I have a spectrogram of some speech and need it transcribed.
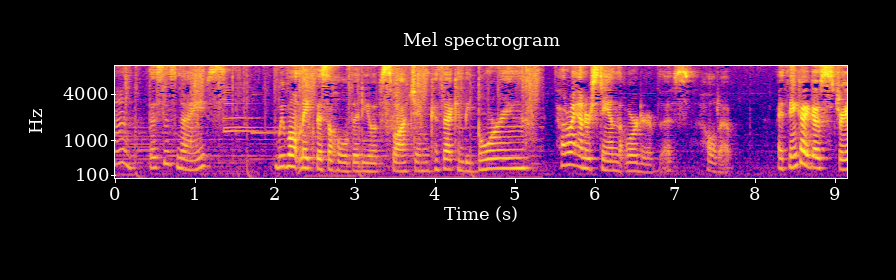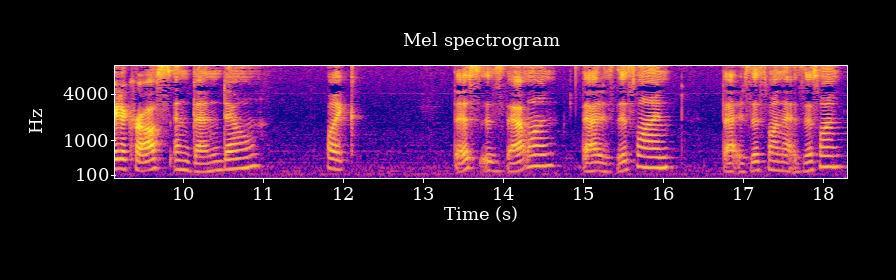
Hmm, this is nice. We won't make this a whole video of swatching, because that can be boring. How do I understand the order of this? Hold up. I think I go straight across and then down. Like, this is that one, that is this one, that is this one, that is this one.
